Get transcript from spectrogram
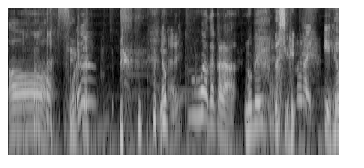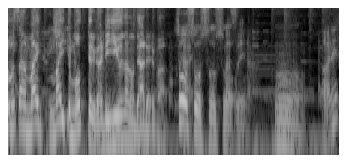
ああすごい。俺 山本君はだからノベルティ確かに作らない。山本さんマイクマイク持ってるが理由なのであれば。そうそうそうそう、まずいな。うんあれ？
